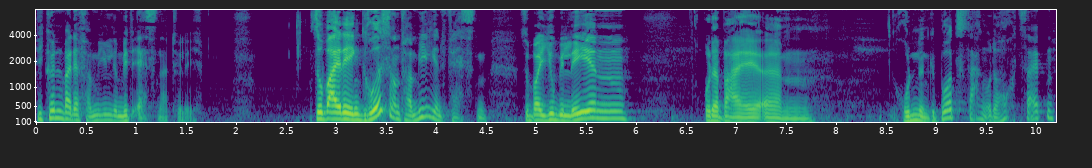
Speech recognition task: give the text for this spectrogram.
Die können bei der Familie mitessen natürlich. So bei den größeren Familienfesten, so bei Jubiläen oder bei ähm, runden Geburtstagen oder Hochzeiten,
